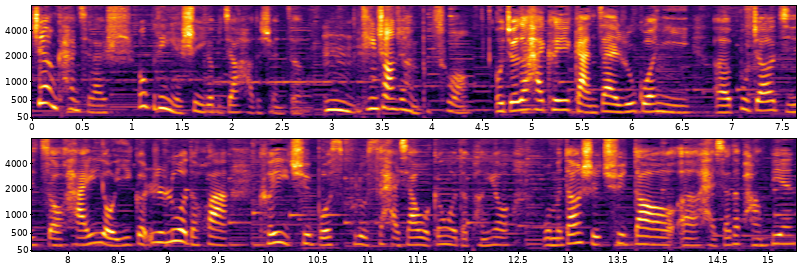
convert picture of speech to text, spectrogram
这样看起来说不定也是一个比较好的选择。嗯，听上去很不错，我觉得还可以赶在，如果你呃不着急走，还有一个日落的话，可以去博斯普鲁斯海峡。我跟我的朋友，我们当时去到呃海峡的旁边，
